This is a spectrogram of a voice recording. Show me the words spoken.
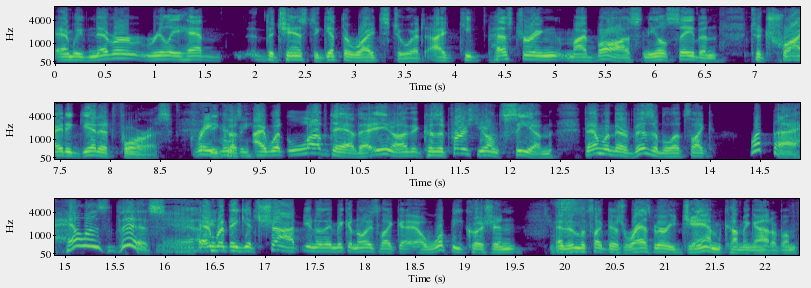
and we've never really had the chance to get the rights to it. I keep pestering my boss, Neal Sabin, to try to get it for us. Great because movie. I would love to have that. You know, because at first you don't see them, then when they're visible, it's like. What the hell is this? and when they get shot, you know, they make a noise like a, a whoopee cushion, and it looks like there's raspberry jam coming out of them.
